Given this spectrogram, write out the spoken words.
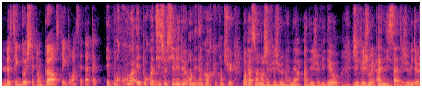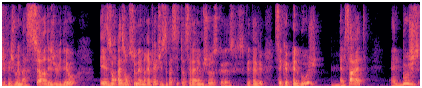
Le stick gauche, c'est ton corps. Stick droit, c'est ta tête. et pourquoi, et pourquoi dissocier les deux? On est d'accord que quand tu... Moi personnellement, j'ai fait jouer ma mère à des jeux vidéo, Mhm. j'ai fait jouer Anissa à des jeux vidéo, j'ai fait jouer ma sœur à des jeux vidéo, et elles ont, elles ont ce même réflexe, je sais pas si toi c'est la même chose que ce que tu as vu, c'est qu'elles bougent, Mhm. elles s'arrêtent, elles bougent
